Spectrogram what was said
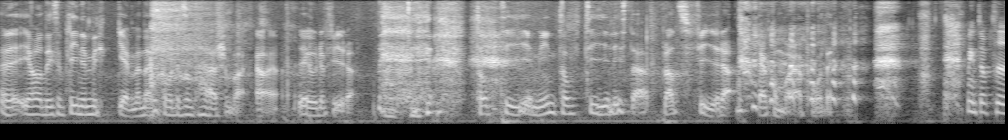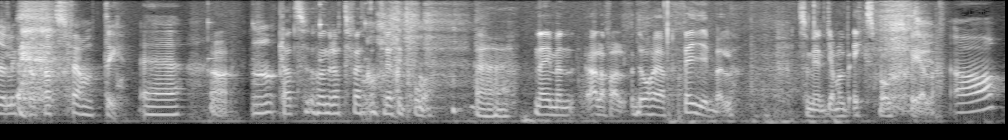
eh, jag har disciplin i mycket, men när det kommer till sånt här så bara, ja, jag gjorde fyra. topp 10, min topp 10-lista, plats fyra. Jag kom bara på det. Min topp 10-lista, plats 50. Eh, Ja. Mm. Plats 132. Eh, nej, men i alla fall. Då har jag Fable. Som är ett gammalt Xbox-spel. ja,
